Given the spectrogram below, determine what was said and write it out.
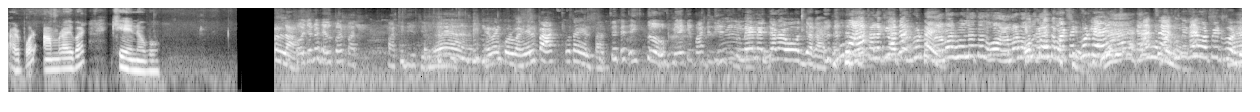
তারপর আমরা এবার খেয়ে নেব। এবার করবা। হেল্পার কোথায় হেল্পার? মেমের জায়গায় ওর জায়গায় তাহলে কি ওর পেট ভরবে? আমার হলে তো ও আমার মতো ওখানে তোমার পেট ভরবে? আচ্ছা তুমি কেন ওর পেট ভরবে।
